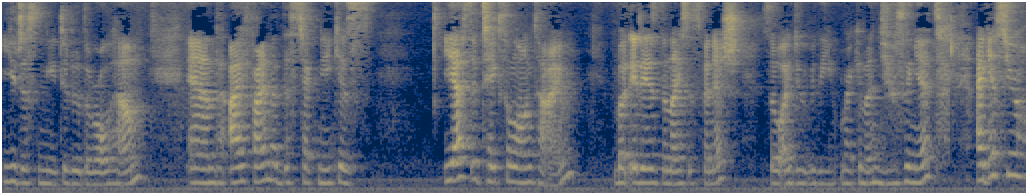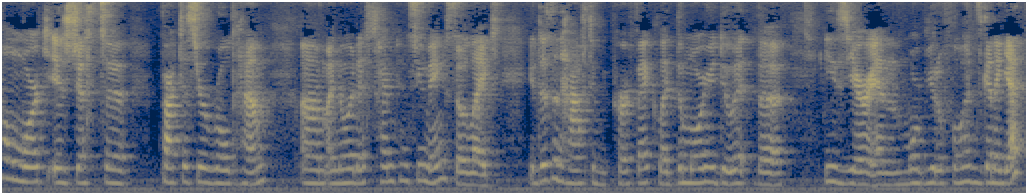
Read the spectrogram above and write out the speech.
you just need to do the roll hem. And I find that this technique is, yes, it takes a long time, but it is the nicest finish. So I do really recommend using it. I guess your homework is just to practice your rolled hem. Um, I know it is time consuming, so like it doesn't have to be perfect. Like the more you do it, the easier and more beautiful it's gonna get.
